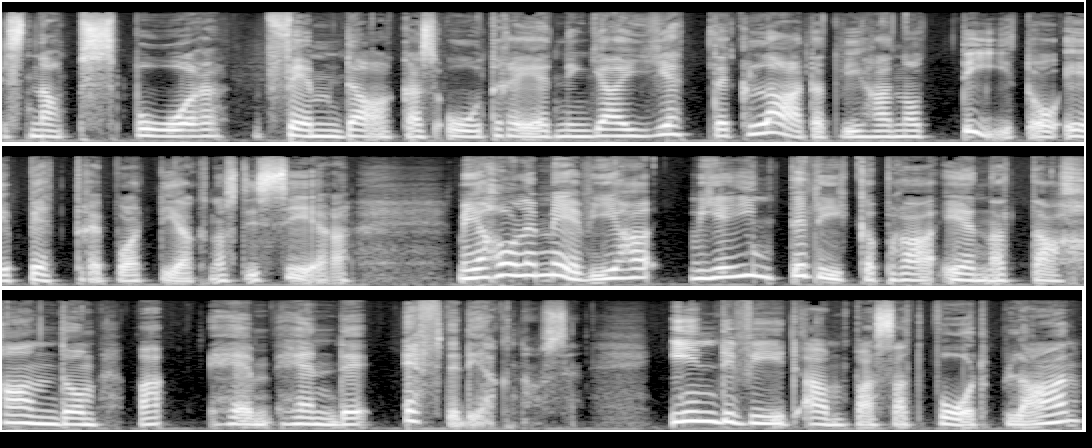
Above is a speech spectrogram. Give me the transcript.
snabbspår, fem dagars utredning. Jag är jätteglad att vi har nått dit och är bättre på att diagnostisera. Men jag håller med, vi, har, vi är inte lika bra än att ta hand om vad hände efter diagnosen. Individanpassat vårdplan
